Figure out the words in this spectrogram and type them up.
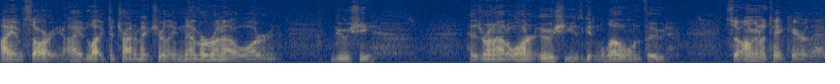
I am sorry. I'd like to try to make sure they never run out of water. And Gooshy has run out of water, and Ooshi is getting low on food. So I'm going to take care of that.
